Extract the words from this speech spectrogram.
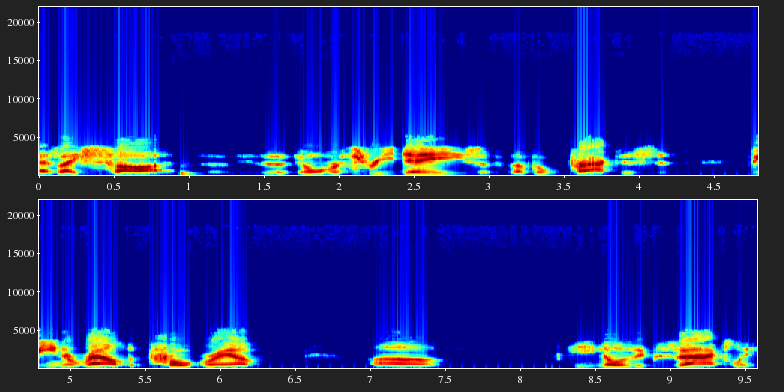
as I saw over three days of, of the practice and being around the program, um, he knows exactly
